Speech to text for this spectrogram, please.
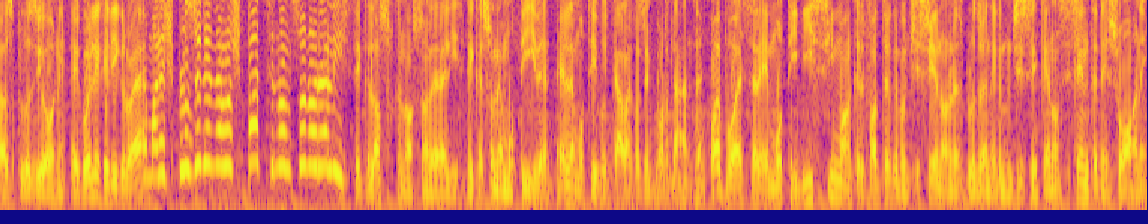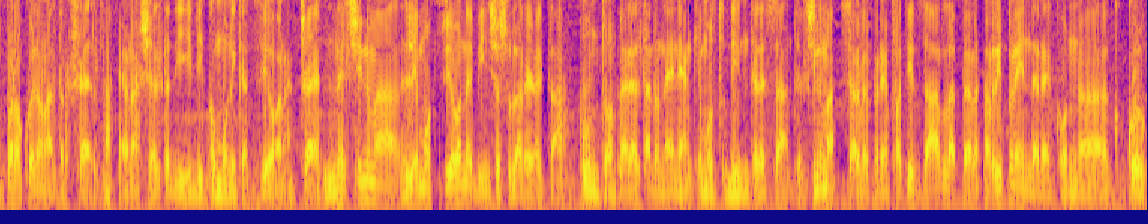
esplosioni. E quelli che dicono eh ma le esplosioni nello spazio non sono realistiche. Lo so che non sono realistiche sono emotive e l'emotività è la cosa importante. Poi può essere emotivissimo anche il fatto che non ci siano le esplosioni che non, si, che non si sentono i suoni però quella è un'altra scelta è una scelta di, di comunicazione. Cioè nel cinema l'emozione vince sulla realtà punto. La realtà non è neanche molto interessante il cinema serve per enfatizzarla per riprendere con, uh, col,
